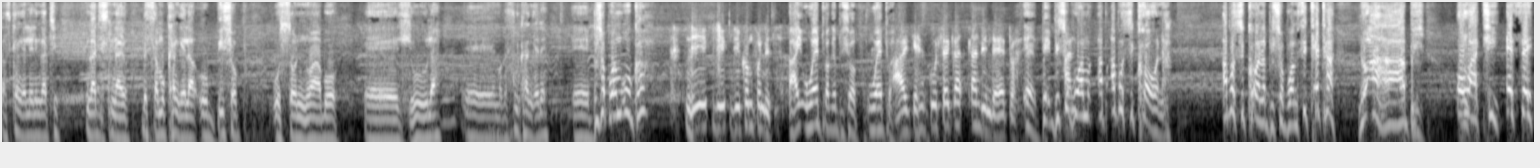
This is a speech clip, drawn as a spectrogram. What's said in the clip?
kasikhangelele ngathi ngathi sinayo besizama ukukhangela ubishop usonwabo eh dlula eh makasimkhangele eh bishop wam ukho ndikho mfundisi hayi uwedwa ke bishop uwedwa hayi ke kuhle xa ndindedwa eh bishop wam apho sikhona apho sikhona bishop wam sithetha noahabi owathi ese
